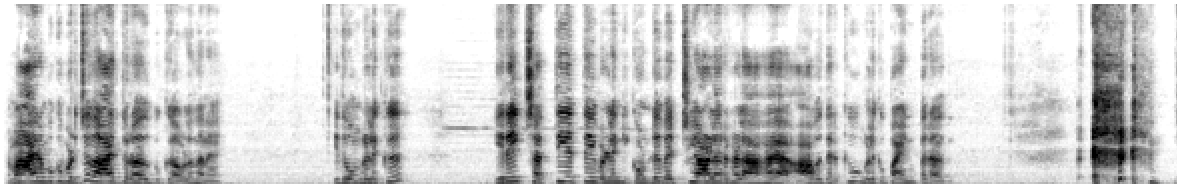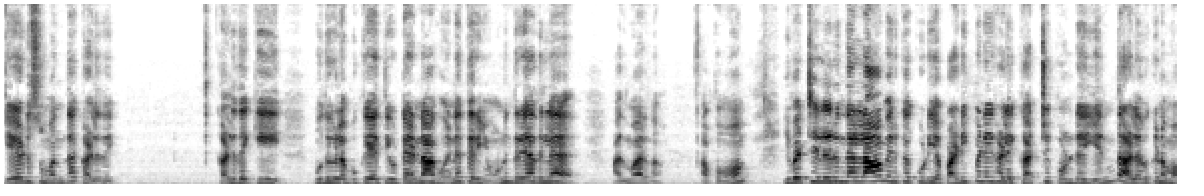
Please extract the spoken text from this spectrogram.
நம்ம ஆயிரம் புக்கு படித்தது அது ஆயிரத்தி இருபது புக்கு அவ்வளோதானே இது உங்களுக்கு இறை சத்தியத்தை விளங்கி கொண்டு வெற்றியாளர்களாக ஆவதற்கு உங்களுக்கு பயன்பெறாது ஏடு சுமந்த கழுதை. கழுதைக்கு முதுகில் புக்கை ஏற்றி விட்டால் என்ன ஆகும்? என்ன தெரியும்? ஒன்றும் தெரியாதுல்ல? அது மாதிரி தான் அப்போ இவற்றிலிருந்தெல்லாம் இருக்கக்கூடிய படிப்பினைகளை கற்றுக்கொண்டு எந்த அளவுக்கு நம்ம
